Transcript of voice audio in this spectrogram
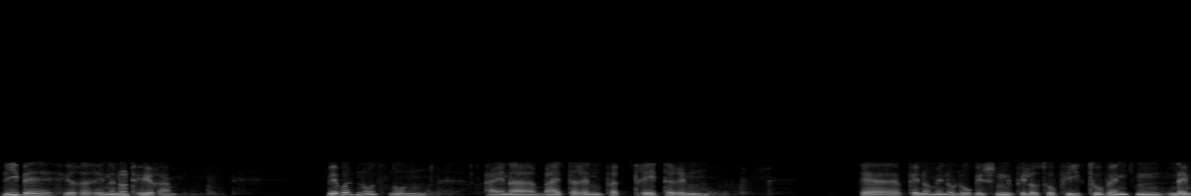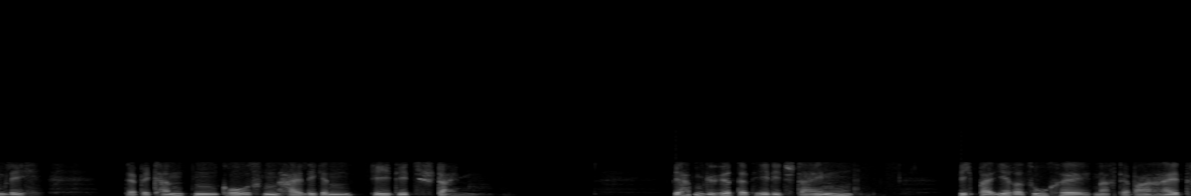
Liebe Hörerinnen und Hörer, wir wollten uns nun einer weiteren Vertreterin der phänomenologischen Philosophie zuwenden, nämlich der bekannten großen Heiligen Edith Stein. Wir haben gehört, dass Edith Stein sich bei ihrer Suche nach der Wahrheit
